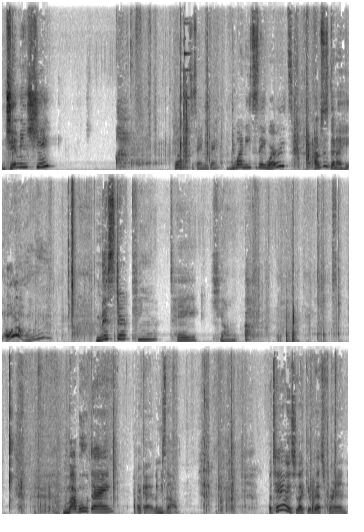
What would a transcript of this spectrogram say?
Jiminshi. Do I need to say anything? Do I need to say words? I'm just gonna hit. Oh. Mr. Kim Tae Hyung. Ah. My boo thing. Okay, let me stop. But Taeyong is like your best friend.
